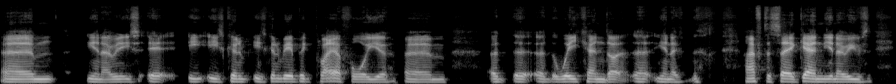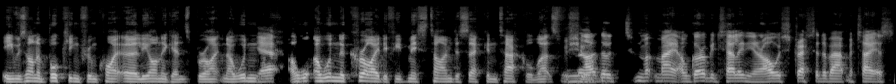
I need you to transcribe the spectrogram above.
Um, you know, he's he, he's going to he's going to be a big player for you. Um, at the, at the weekend, uh, uh, you know, I have to say again, you know, he was he was on a booking from quite early on against Brighton. I wouldn't, yeah. I w- I wouldn't have cried if he'd missed time to second tackle. That's for sure, no, mate. I've got to be telling you, I was stressing about Matheus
